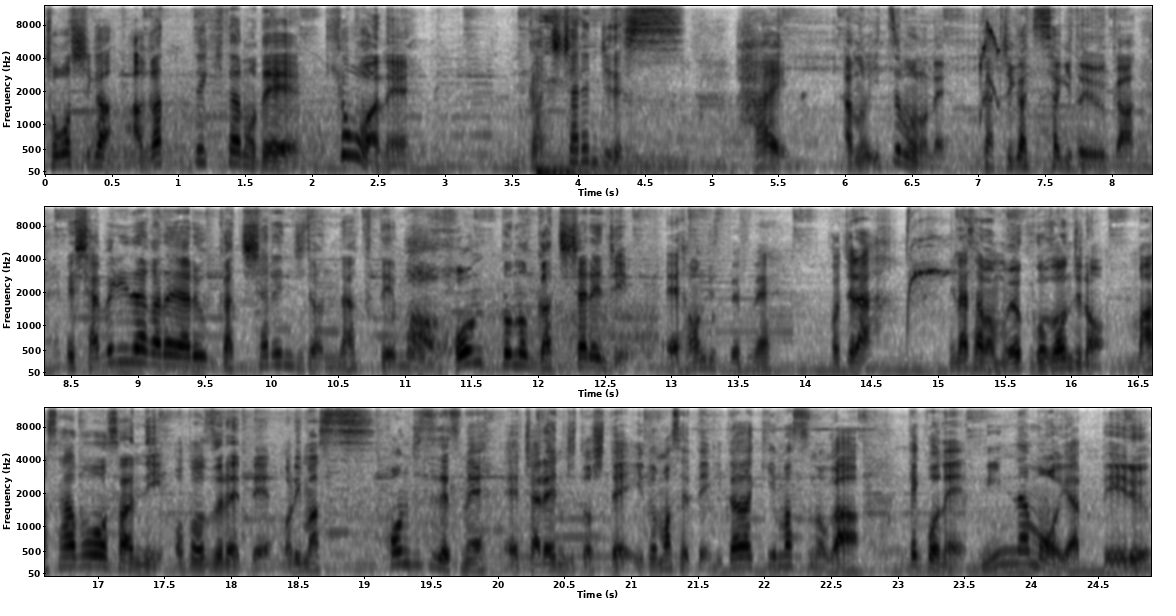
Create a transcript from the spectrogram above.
調子が上がってきたので今日はねガチチャレンジです。はい。あのいつものねガチガチ詐欺というかえ喋りながらやるガチチャレンジではなくてもう本当のガチチャレンジ、えー本日ですねこちら皆様もよくご存知のマサボーさんに訪れております。本日ですねえーチャレンジとして挑ませていただきますのが結構ねみんなもやっている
